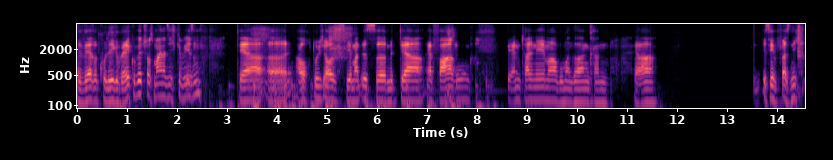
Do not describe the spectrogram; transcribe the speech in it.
wäre Kollege Velkovic aus meiner Sicht gewesen der äh, auch durchaus jemand ist äh, mit der Erfahrung, WM-Teilnehmer, wo man sagen kann, ja, ist jedenfalls nicht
